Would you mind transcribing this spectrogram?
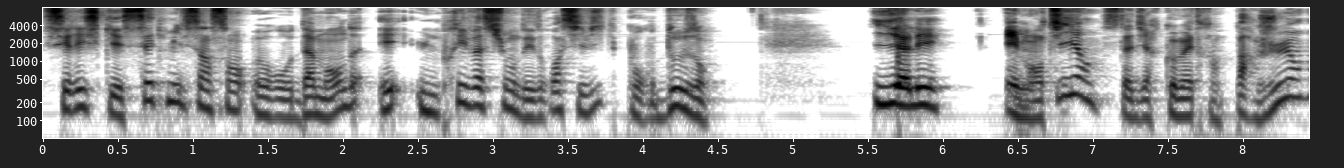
c'est risquer 7500 euros d'amende et une privation des droits civiques pour deux ans. Y aller et mentir, c'est-à-dire commettre un parjure,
